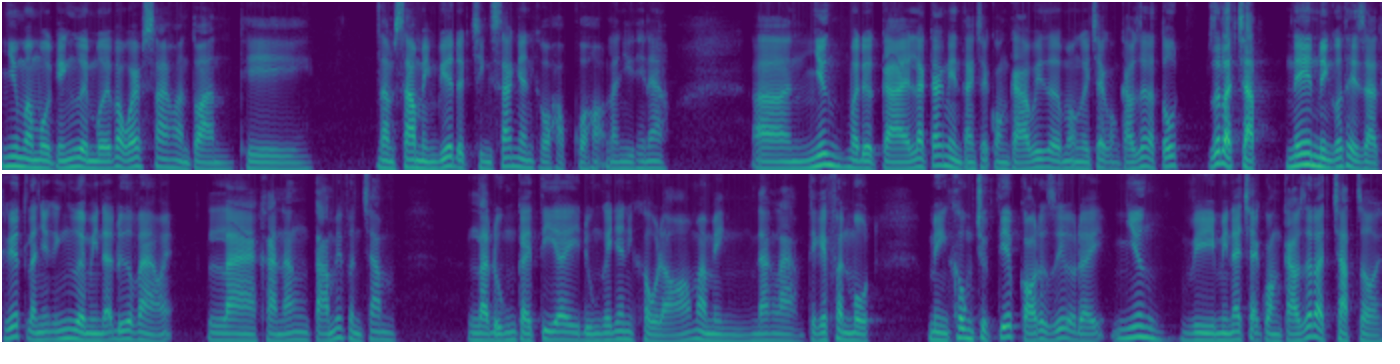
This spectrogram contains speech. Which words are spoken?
Nhưng mà một cái người mới vào website hoàn toàn thì làm sao mình biết được chính xác nhân khẩu học của họ là như thế nào. À, nhưng mà được cái là các nền tảng chạy quảng cáo bây giờ mọi người chạy quảng cáo rất là tốt, rất là chặt nên mình có thể giả thuyết là những cái người mình đã đưa vào ấy là khả năng 80% là đúng cái TA, đúng cái nhân khẩu đó mà mình đang làm. Thì cái phần 1 mình không trực tiếp có được dữ liệu đấy, nhưng vì mình đã chạy quảng cáo rất là chặt rồi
